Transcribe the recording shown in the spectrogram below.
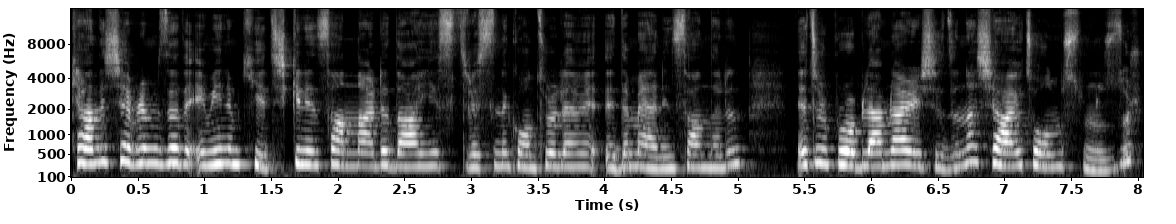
Kendi çevremizde de eminim ki yetişkin insanlarda dahi stresini kontrol edemeyen insanların ne tür problemler yaşadığına şahit olmuşsunuzdur.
